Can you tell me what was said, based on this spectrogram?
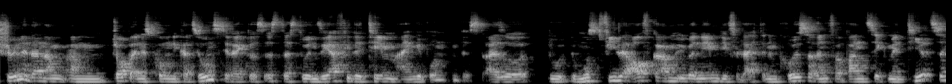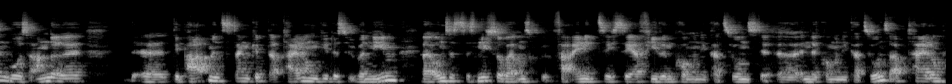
Schöne dann am, am, Job eines Kommunikationsdirektors ist, dass du in sehr viele Themen eingebunden bist. Also du, du musst viele Aufgaben übernehmen, die vielleicht in einem größeren Verband segmentiert sind, wo es andere äh, Departments dann gibt, Abteilungen, die das übernehmen. Bei uns ist es nicht so, bei uns vereinigt sich sehr viel im Kommunikations, äh, in der Kommunikationsabteilung.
